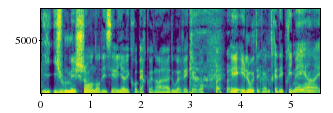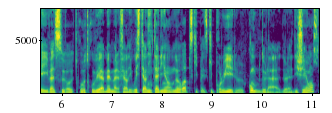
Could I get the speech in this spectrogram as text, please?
il, il joue le méchant dans des séries avec Robert Conrad ou avec euh, bon. et, et l'autre est quand même très déprimé hein, et il va se re- retrouver à même à faire des westerns italiens en Europe, ce qui, ce qui pour lui est le comble de la, de la déchéance.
